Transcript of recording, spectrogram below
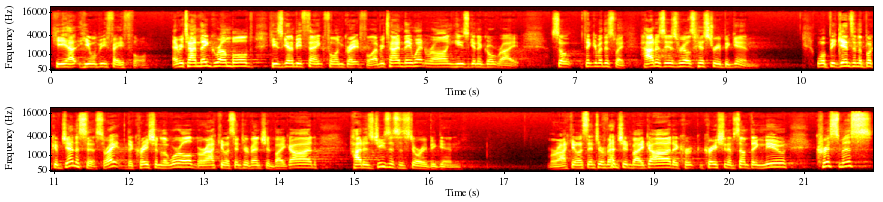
he, ha- he will be faithful. Every time they grumbled, he's going to be thankful and grateful. Every time they went wrong, he's going to go right. So think of it this way How does Israel's history begin? Well, it begins in the book of Genesis, right? The creation of the world, miraculous intervention by God. How does Jesus' story begin? Miraculous intervention by God, a creation of something new. Christmas,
